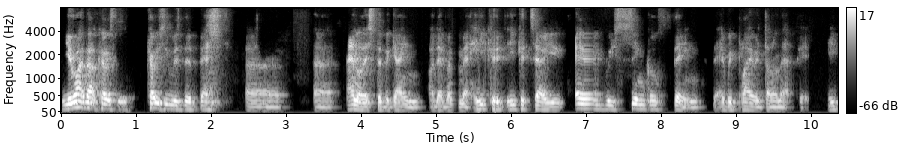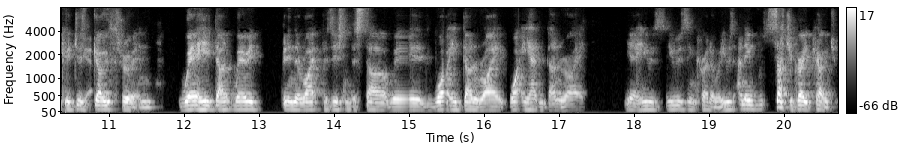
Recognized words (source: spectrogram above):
you're right about Coatsy. Coatsy was the best uh, uh, analyst of a game I'd ever met. He could he could tell you every single thing that every player had done on that pitch. He could just yeah. go through it and where he'd done where he'd been in the right position to start with, what he'd done right, what he hadn't done right. Yeah, he was he was incredible. He was and he was such a great coach.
